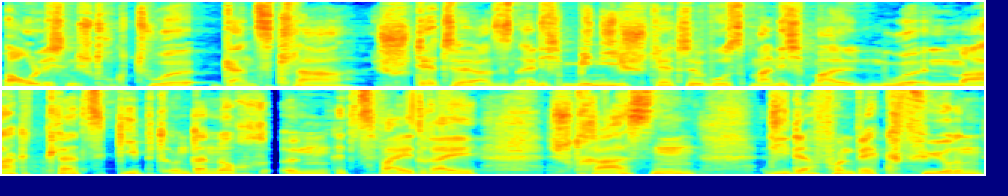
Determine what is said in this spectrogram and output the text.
baulichen Struktur ganz klar Städte. Also es sind eigentlich Mini-Städte, wo es manchmal nur einen Marktplatz gibt und dann noch ähm, zwei, drei Straßen, die davon wegführen,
